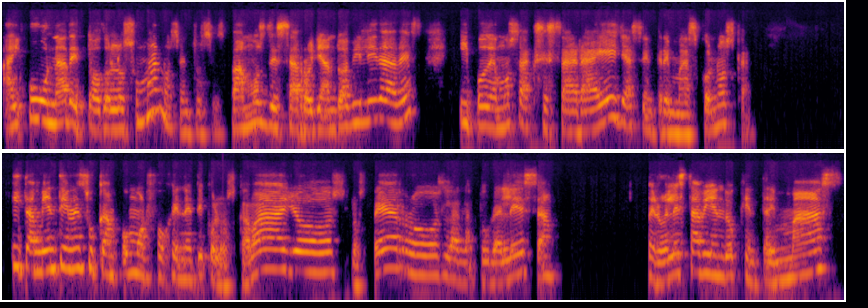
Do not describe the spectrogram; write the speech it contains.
Hay una de todos los humanos, entonces vamos desarrollando habilidades y podemos accesar a ellas entre más conozcan. Y también tienen su campo morfogenético los caballos, los perros, la naturaleza pero él está viendo que entre más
